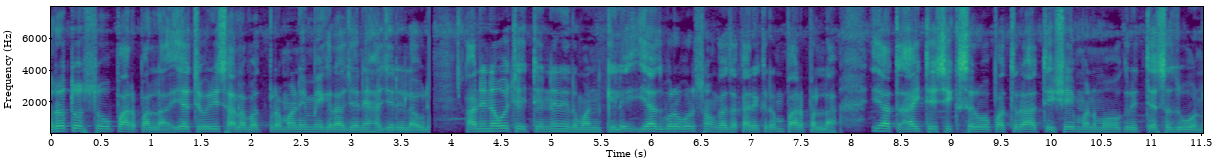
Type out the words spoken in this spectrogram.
रथोत्सव पार पाडला. याचवेळी सालाबादप्रमाणे मेघराजाने हजेरी लावली. आणि नवचैतन्य निर्माण केले. याचबरोबर सोंगाचा कार्यक्रम पार पडला. यात ऐतिहासिक सर्व पात्र अतिशय मनमोहकरित्या सजवून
